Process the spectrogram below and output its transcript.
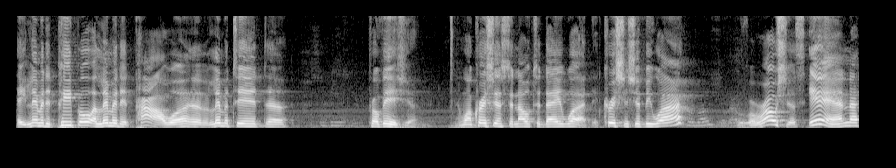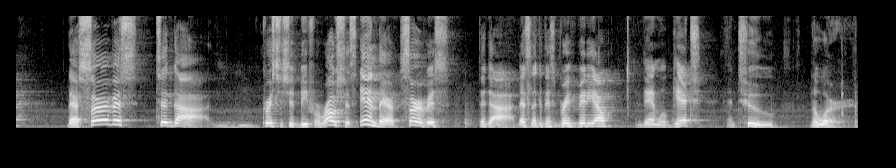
a limited people, a limited power, and a limited uh, provision. And want Christians to know today what? That Christians should be what? Ferocious in their service to God. Mm-hmm. Christians should be ferocious in their service to God. Let's look at this brief video and then we'll get into the word.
